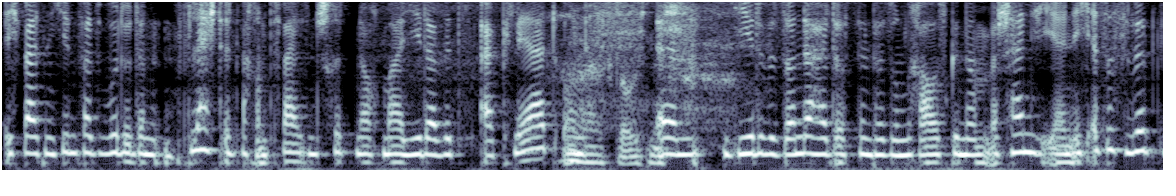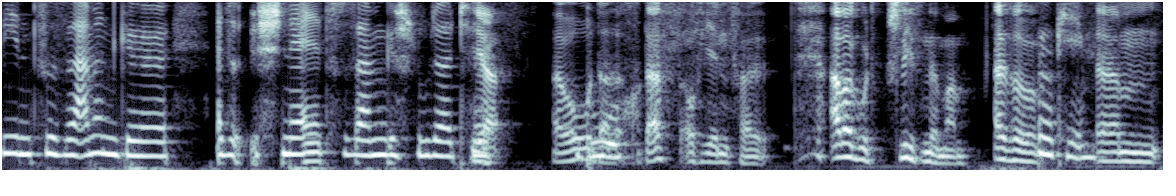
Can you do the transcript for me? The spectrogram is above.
ich weiß nicht, jedenfalls wurde dann vielleicht einfach im zweiten Schritt nochmal jeder Witz erklärt und oh, ähm, jede Besonderheit aus den Personen rausgenommen. Wahrscheinlich eher nicht. Es ist wirklich ein zusammenge, also schnell zusammengeschludertes ja. Oh, Buch. Das, das auf jeden Fall. Aber gut, schließen wir mal. Also, okay. ähm,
